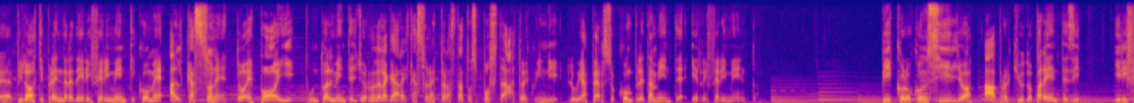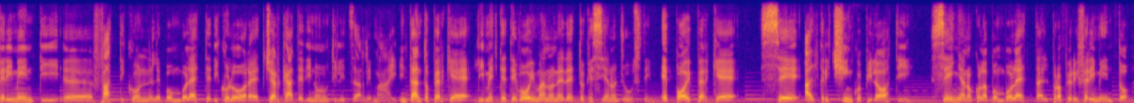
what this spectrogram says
eh, piloti prendere dei riferimenti come al cassonetto e poi puntualmente il giorno della gara il cassonetto era stato spostato e quindi lui ha perso completamente il riferimento. Piccolo consiglio, apro e chiudo parentesi, i riferimenti eh, fatti con le bombolette di colore cercate di non utilizzarli mai. Intanto perché li mettete voi ma non è detto che siano giusti e poi perché se altri 5 piloti segnano con la bomboletta il proprio riferimento,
